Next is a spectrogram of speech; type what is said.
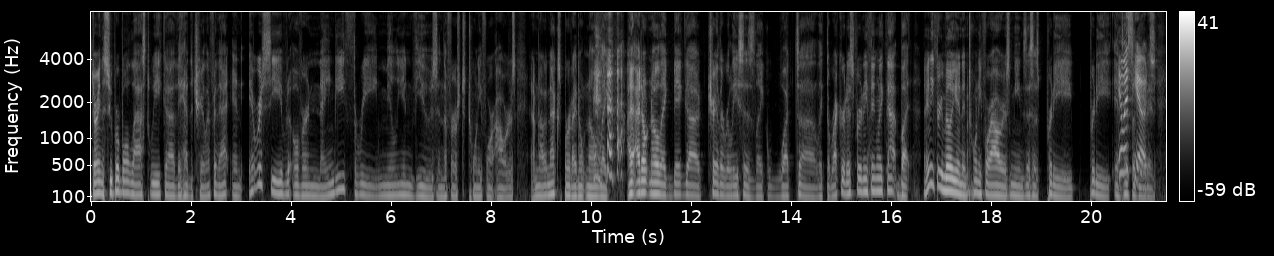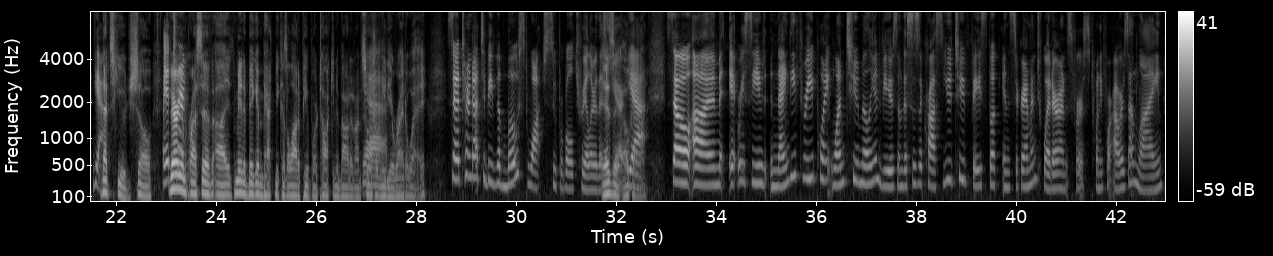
during the Super Bowl last week, uh, they had the trailer for that, and it received over 93 million views in the first 24 hours. And I'm not an expert; I don't know like I, I don't know like big uh, trailer releases like what uh, like the record is for anything like that. But 93 million in 24 hours means this is pretty pretty It was anticipated. huge. Yeah. That's huge. So It very turned- impressive. Uh, it's made a big impact because a lot of people are talking about it on social media right away. So it turned out to be the most watched Super Bowl trailer this Is it? year. Okay. Yeah. So um, it received 93.12 million views, and this is across YouTube, Facebook, Instagram, and Twitter on its first 24 hours online.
